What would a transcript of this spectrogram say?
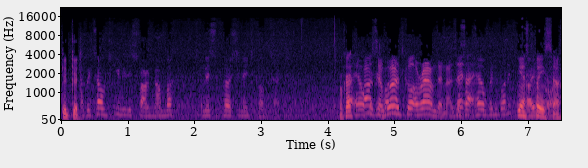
Good, good. I've been told to give you this phone number, and this is the person you need to contact. Okay. Does Oh, so word's got around then, has Does it? Does that help anybody? Yes, Okay, please, right. sir.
